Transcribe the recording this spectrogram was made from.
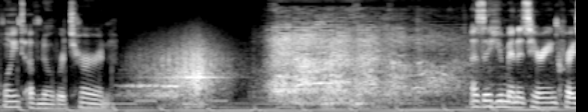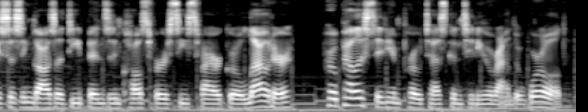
point of no return. As the humanitarian crisis in Gaza deepens and calls for a ceasefire grow louder, pro Palestinian protests continue around the world.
